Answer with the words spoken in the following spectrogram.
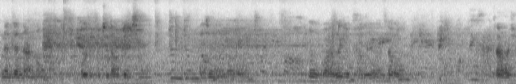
那在哪弄？我都不知道更新。更新哪弄？弄完了就可以了，上网找一下。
